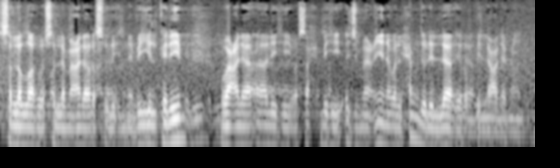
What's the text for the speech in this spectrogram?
صلى الله وسلم على رسوله النبي الكريم وعلى آله وصحبه أجمعين والحمد لله رب العالمين.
